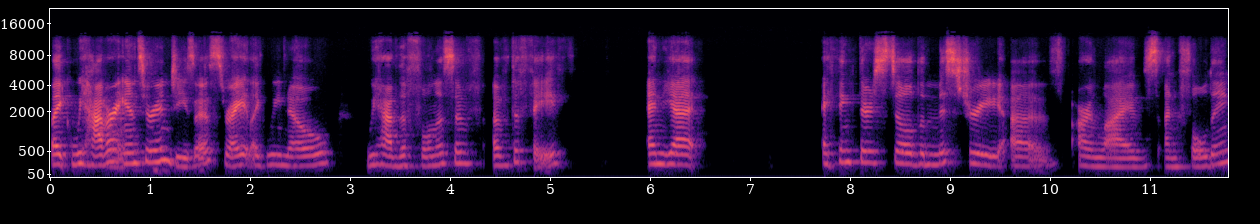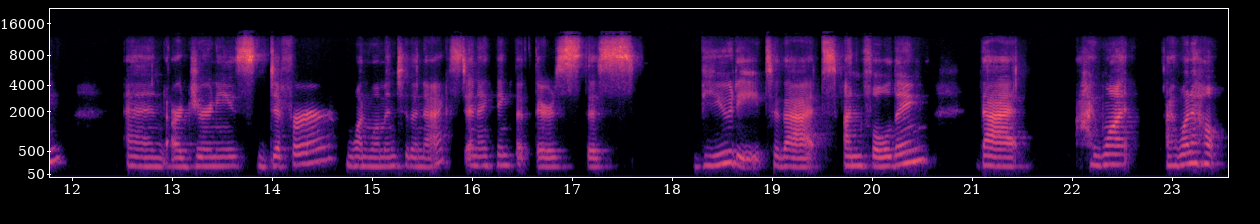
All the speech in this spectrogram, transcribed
like we have our answer in Jesus, right? Like we know we have the fullness of of the faith. And yet i think there's still the mystery of our lives unfolding and our journeys differ one woman to the next. And i think that there's this beauty to that unfolding that i want i want to help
